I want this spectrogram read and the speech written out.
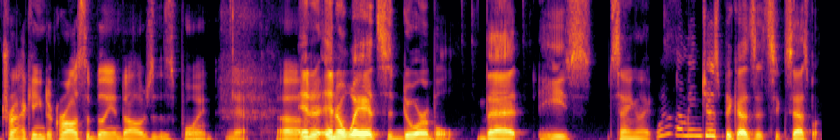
tracking to cross a billion dollars at this point. Yeah. Uh, in a, in a way, it's adorable that he's saying like, well, I mean, just because it's successful,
